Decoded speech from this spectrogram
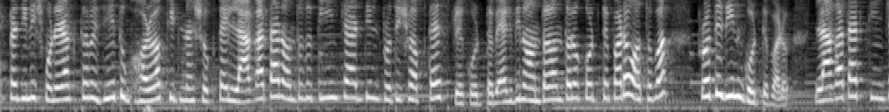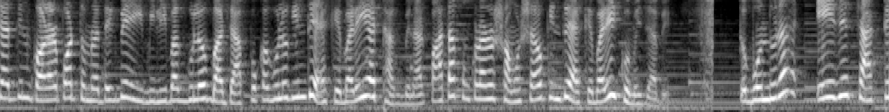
একটা জিনিস মনে রাখতে হবে, যেহেতু ঘরোয়া কীটনাশক, তাই লাগাতার অন্তত তিন চার দিন প্রতি সপ্তাহে স্প্রে করতে হবে। একদিন অন্তর অন্তর করতে পারো অথবা প্রতিদিন করতে পারো। লাগাতার তিন চার দিন করার পর তোমরা দেখবে এই মিলিবাগগুলো বা জাপ পোকাগুলো কিন্তু একেবারেই আর থাকবে না। আর পাতা কোঁকড়ানোর সমস্যাও কিন্তু একেবারেই কমে যাবে। তো বন্ধুরা, এই যে চারটে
